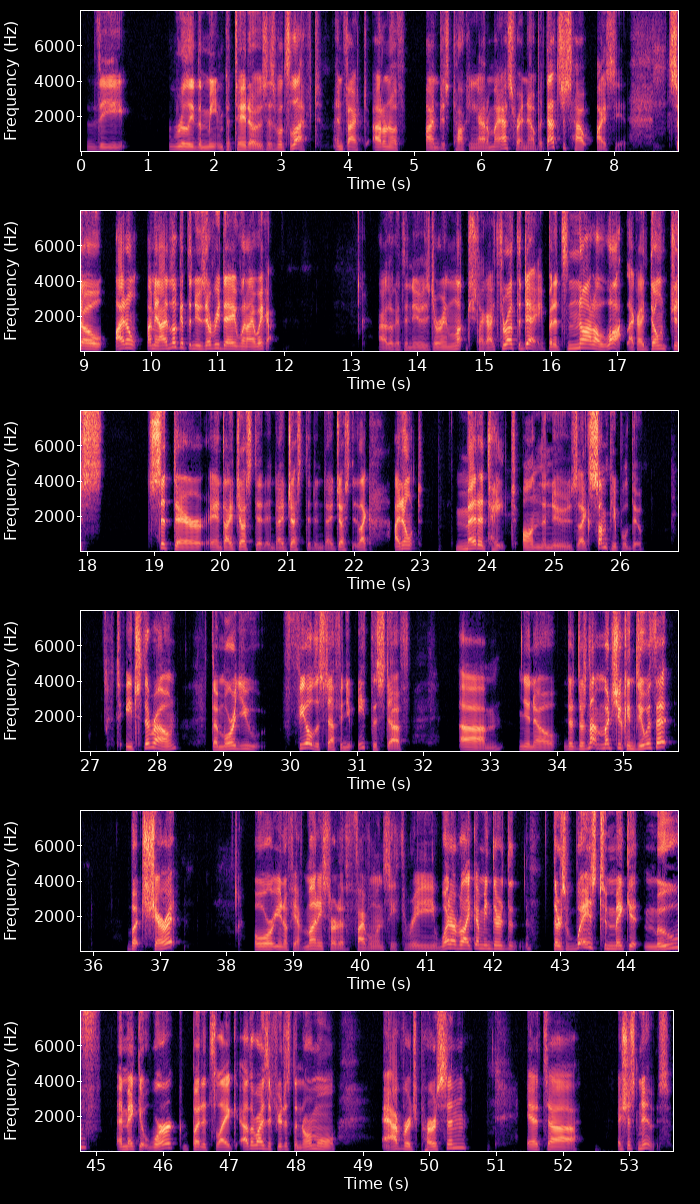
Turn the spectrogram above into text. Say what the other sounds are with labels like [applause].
the really the meat and potatoes is what's left. In fact, I don't know if I'm just talking out of my ass right now, but that's just how I see it. So I don't, I mean, I look at the news every day when I wake up. I look at the news during lunch, like I throughout the day, but it's not a lot. Like I don't just sit there and digest it and digest it and digest it. Like I don't meditate on the news like some people do. To each their own. The more you feel the stuff and you eat the stuff, um, you know, there, there's not much you can do with it, but share it or you know if you have money start a 501c3 whatever like i mean there the, there's ways to make it move and make it work but it's like otherwise if you're just a normal average person it uh it's just news.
